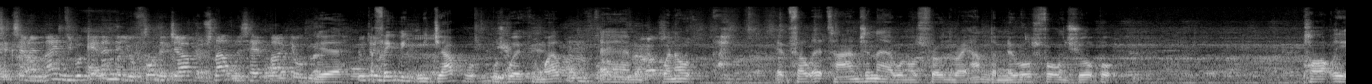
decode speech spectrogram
six, seven, and nine, you were getting in there, you were throwing the jab, you were snapping his head back. You were, Yeah, you were I think my, my jab was working well. Um, when I, it felt at times in there when I was throwing the right hand, I knew I was falling short, but partly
